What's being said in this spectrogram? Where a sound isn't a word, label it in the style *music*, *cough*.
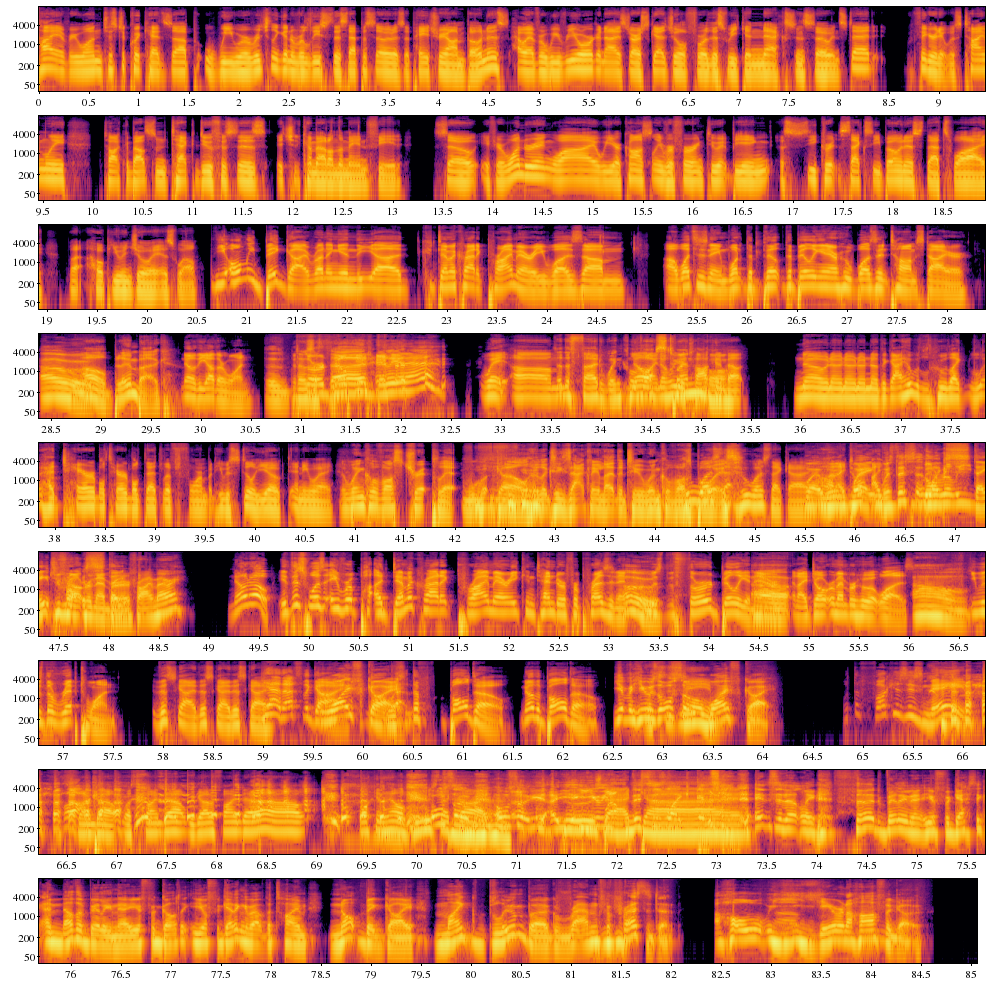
Hi, everyone. Just a quick heads up. We were originally going to release this episode as a Patreon bonus. However, we reorganized our schedule for this weekend next. And so instead, figured it was timely, talking about some tech doofuses. It should come out on the main feed. So if you're wondering why we are constantly referring to it being a secret sexy bonus, that's why. But I hope you enjoy as well. The only big guy running in the uh, Democratic primary was um, uh, what's his name? One the the billionaire who wasn't Tom Steyer. Oh, Oh, Bloomberg. No, the other one. the, The There was a third, third billionaire. billionaire? *laughs* Wait, um, Is that the third Winklevoss no, I know who you're talking or- about. No, no, no, no, no. The guy who who like l- had terrible, terrible deadlift form, but he was still yoked anyway. The Winklevoss triplet w- girl who looks exactly like the two Winklevoss Who was boys. that? Who was that guy? wait, God, wait, don't- wait, I was this like literally state, do pri- not remember. state primary? No, no. If This was a Rep- a Democratic primary contender for president. Oh. Who was the third billionaire, Uh, and I don't remember who it was. Oh, he was the ripped one. This guy, this guy, this guy. Yeah, that's the guy. wife guy. Yeah, the f- Baldo. No, the Baldo. Yeah, but he was What's his also a name? wife guy. What the fuck is his name? *laughs* Let's Fuck. find out. Let's find out. We gotta find out. Fucking hell, who's also, that guy? also, you, you, Who's you- that this guy? is like inc- *laughs* incidentally third billionaire. You're forgetting another billionaire. You're forgetting. You're forgetting about the time not big guy Mike Bloomberg ran for president a whole y- Um, year and a half ago.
